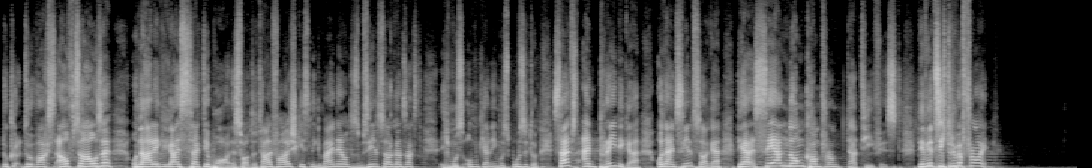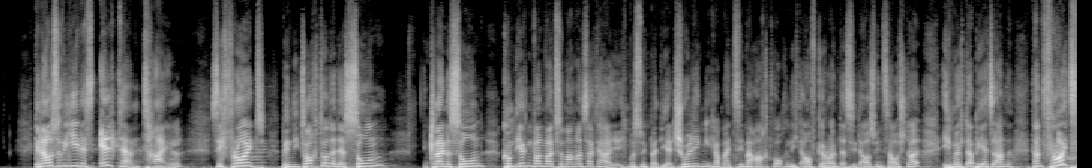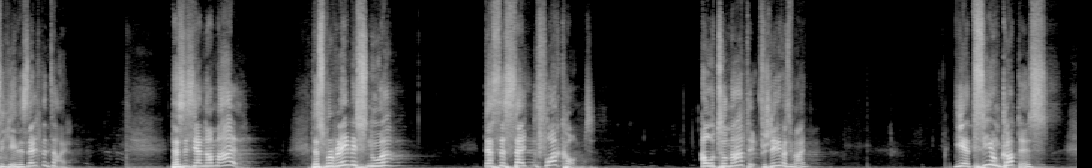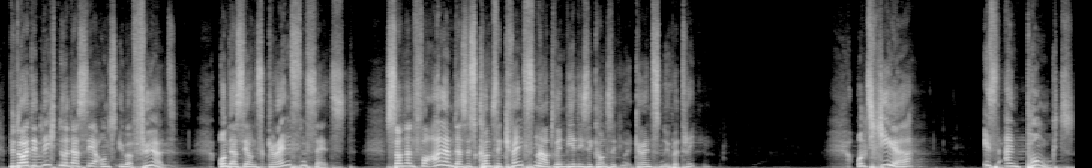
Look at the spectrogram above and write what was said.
du, du wachst auf zu Hause und der Heilige Geist sagt dir, boah, das war total falsch, gehst in die Gemeinde und zum Seelsorger und sagst, ich muss umkehren, ich muss Buße tun. Selbst ein Prediger oder ein Seelsorger, der sehr non-konfrontativ ist, der wird sich darüber freuen. Genauso wie jedes Elternteil sich freut, wenn die Tochter oder der Sohn ein kleiner Sohn kommt irgendwann mal zur Mama und sagt, ja, ich muss mich bei dir entschuldigen, ich habe mein Zimmer acht Wochen nicht aufgeräumt, das sieht aus wie ein Saustall, ich möchte aber jetzt an, dann freut sich jedes Elternteil. Das ist ja normal. Das Problem ist nur, dass das selten vorkommt. Automatisch. Versteht ihr, was ich meine? Die Erziehung Gottes bedeutet nicht nur, dass er uns überführt und dass er uns Grenzen setzt, sondern vor allem, dass es Konsequenzen hat, wenn wir diese Grenzen übertreten. Und hier ist ein Punkt,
